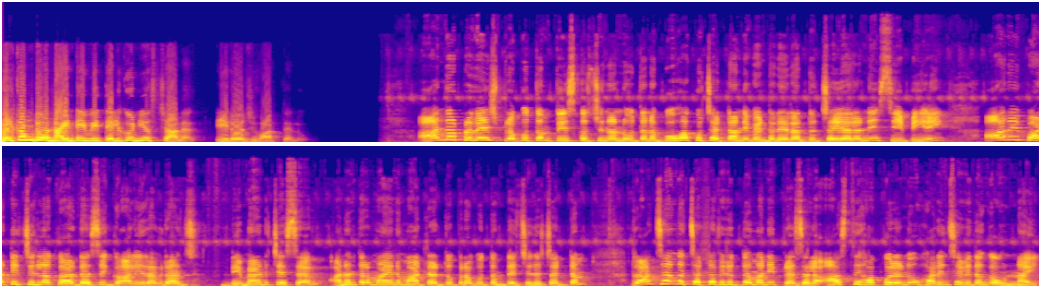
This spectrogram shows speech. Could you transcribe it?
Welcome to nine TV Telugu news channel. ఈ రోజు వార్తలు. ఆంధ్రప్రదేశ్ ప్రభుత్వం తీసుకొచ్చిన నూతన భూ హక్కు చట్టాన్ని వెంటనే రద్దు చేయాలని సిపిఐ ఆర్ఐ పార్టీ జిల్లా కార్యదర్శి గాలి రవిరాజ్ డిమాండ్ చేశారు. అనంతరం ఆయన మాట్లాడుతూ ప్రభుత్వం తెచ్చిన చట్టం రాజ్యాంగ చట్ట విరుద్ధమని ప్రజల ఆస్తి హక్కులను హరించే విధంగా ఉన్నాయి.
